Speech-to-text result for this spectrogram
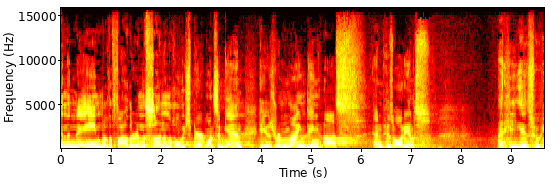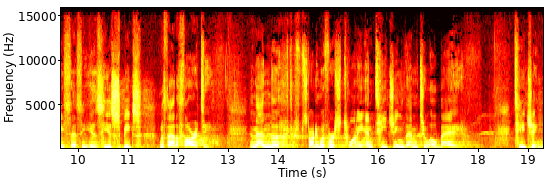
in the name of the Father and the Son and the Holy Spirit. Once again, he is reminding us and his audience that he is who he says he is. He is, speaks with that authority. And then, the, starting with verse 20, and teaching them to obey. Teaching?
